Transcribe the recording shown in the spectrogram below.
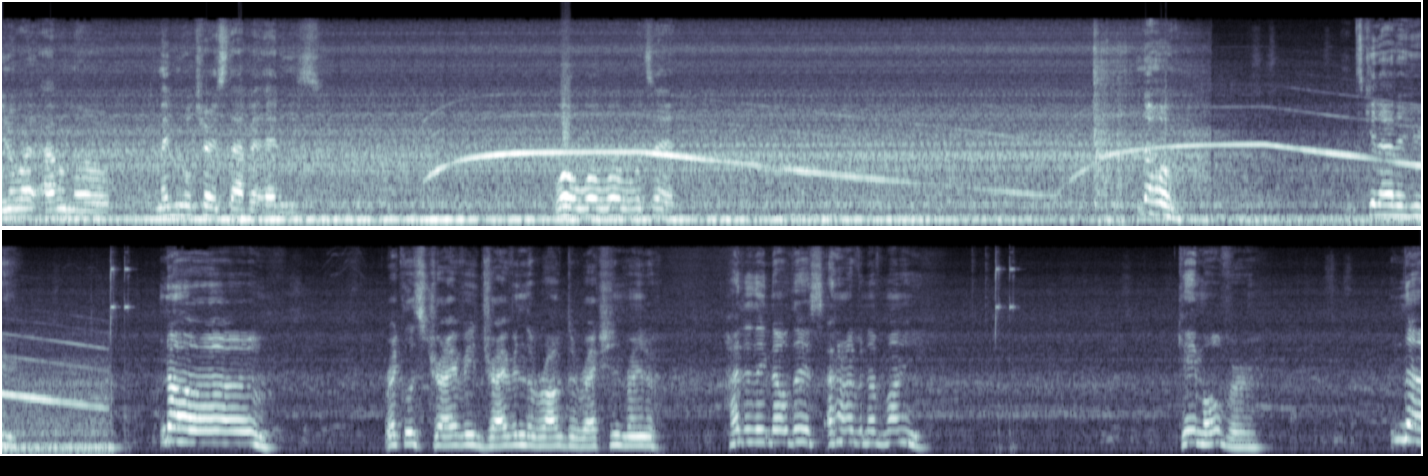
you know what? I don't know. Maybe we'll try to stop at Eddie's. Whoa, whoa, whoa, what's that? No! Let's get out of here. No! Reckless driving, driving the wrong direction. Right? How do they know this? I don't have enough money. Game over. No!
